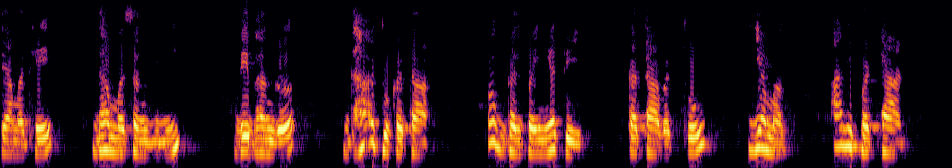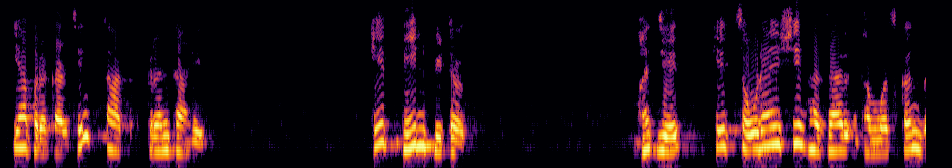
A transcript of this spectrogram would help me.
त्यामध्ये धम्मसंगिनी विभंग धातुकथा पुग्गल्पय्यते कथावत्थू यमक आणि पठाण या प्रकारचे सात ग्रंथ आहेत. हे तीन पीठक म्हणजे हे चौऱ्याऐंशी हजार धम्मस्कंद.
